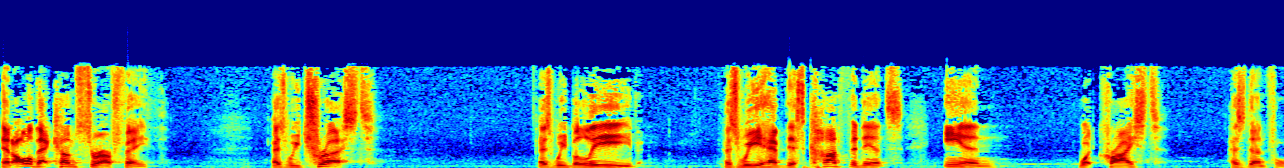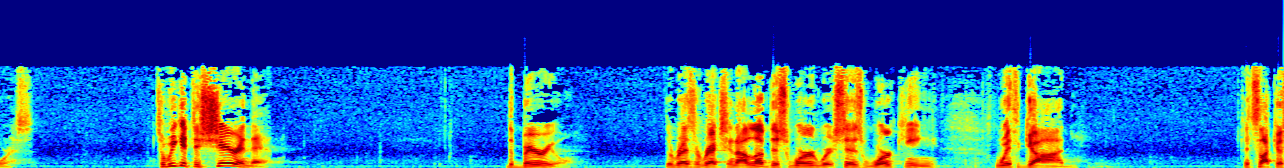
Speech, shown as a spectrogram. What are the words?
And all of that comes through our faith as we trust, as we believe, as we have this confidence in what Christ has done for us. So we get to share in that. The burial, the resurrection. I love this word where it says working with God. It's like a,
